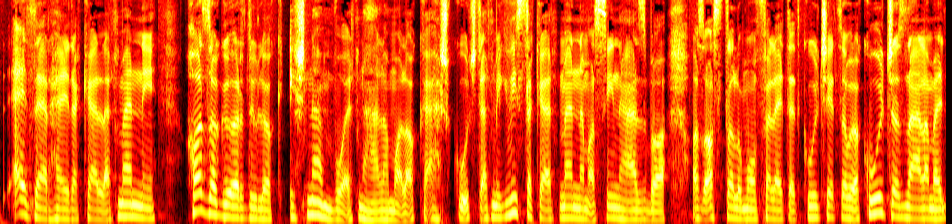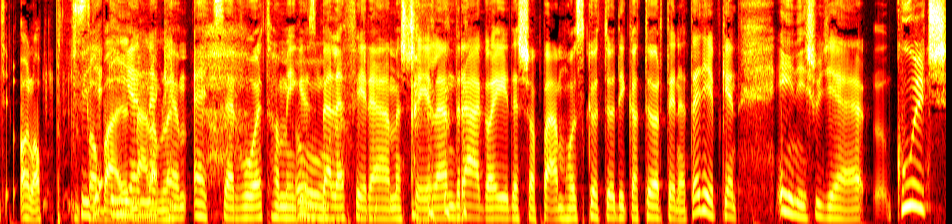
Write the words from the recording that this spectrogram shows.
ezer helyre kellett menni, hazagördülök, és nem volt nálam a lakáskulcs. Tehát még vissza kellett mennem a színházba az asztalomon felejtett kulcsért, szóval a kulcs az nálam egy alapszabály. Ilyen nálam nekem egyszer volt, ha még ez Ó. belefér elmesélem, drága édesapámhoz kötődik a történet. Egyébként én is ugye kulcs,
